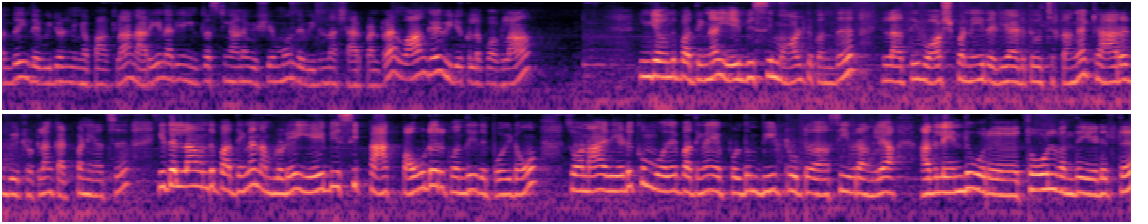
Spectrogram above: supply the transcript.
வந்து இந்த வீடியோவில் நீங்கள் பார்க்கலாம். நிறைய நிறைய இன்ட்ரெஸ்டிங்கான விஷயமும் இந்த வீடியோ நான் ஷேர் பண்ணுறேன் வாங்க வீடியோக்குள்ளே போகலாம். இங்கே வந்து பார்த்திங்கன்னா ஏபிசி மால்ட்டுக்கு வந்து எல்லாத்தையும் வாஷ் பண்ணி ரெடியாக எடுத்து வச்சுருக்காங்க. கேரட் பீட்ரூட்லாம் கட் பண்ணியாச்சு. இதெல்லாம் வந்து பார்த்திங்கன்னா நம்மளுடைய ஏபிசி பேக் பவுடருக்கு வந்து இது போயிடும். ஸோ நான் இது எடுக்கும் போதே பார்த்திங்கன்னா எப்பொழுதும் பீட்ரூட் சீவுறாங்க இல்லையா? அதுலேருந்து ஒரு தோல் வந்து எடுத்து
